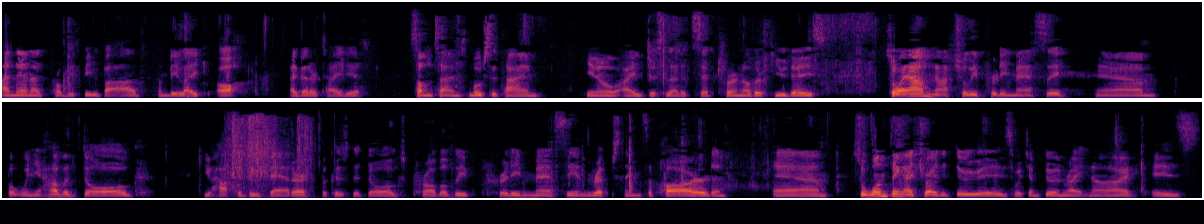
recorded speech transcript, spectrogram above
And then I'd probably feel bad and be like, oh, I better tidy it. Sometimes, most of the time, you know, I'll just let it sit for another few days. So I am naturally pretty messy. Um, but when you have a dog you have to be better because the dog's probably pretty messy and rips things apart. And um, so one thing I try to do is, which I'm doing right now, is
